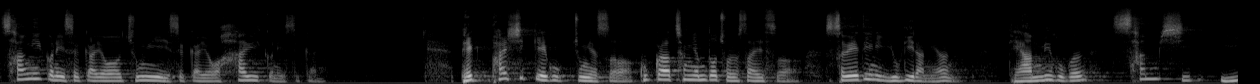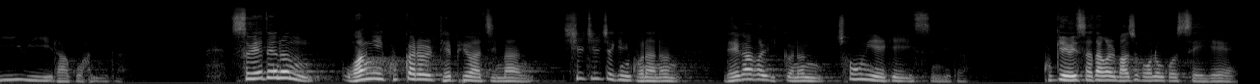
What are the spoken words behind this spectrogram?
상위권에 있을까요? 중위에 있을까요? 하위권에 있을까요? 180개국 중에서 국가 청렴도 조사에서 스웨덴이 6위라면 대한민국은 32위라고 합니다. 스웨덴은 왕이 국가를 대표하지만 실질적인 권한은 내각을 이끄는 총리에게 있습니다. 국회의사당을 마주보는 곳에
